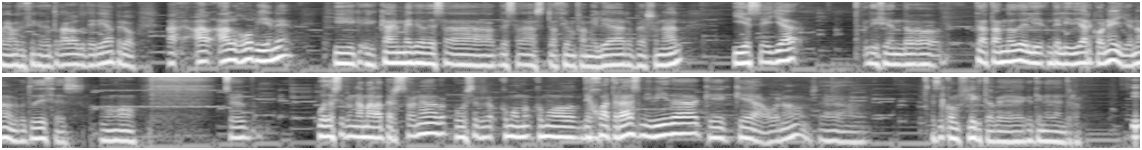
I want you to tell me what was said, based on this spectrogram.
podríamos decir que te toca la lotería, pero algo viene y, y cae en medio de esa, de esa situación familiar, personal, y es ella diciendo, tratando de, li- de lidiar con ello, ¿no? Lo que tú dices, puedo ser una mala persona, puedo ser, como, dejo atrás mi vida, ¿qué, hago, no? O sea, ese conflicto que, tiene dentro. Sí,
